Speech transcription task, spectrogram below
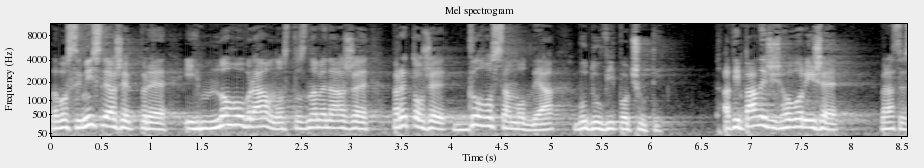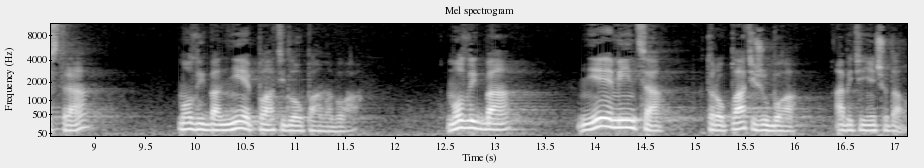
lebo si myslia, že pre ich mnohovrávnosť, to znamená, že pretože dlho sa modlia, budú vypočutí. A tým pán Ježiš hovorí, že, brat, sestra, modlitba nie je platidlou pána Boha. Modlitba nie je minca, ktorou platíš u Boha, aby ti niečo dal.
